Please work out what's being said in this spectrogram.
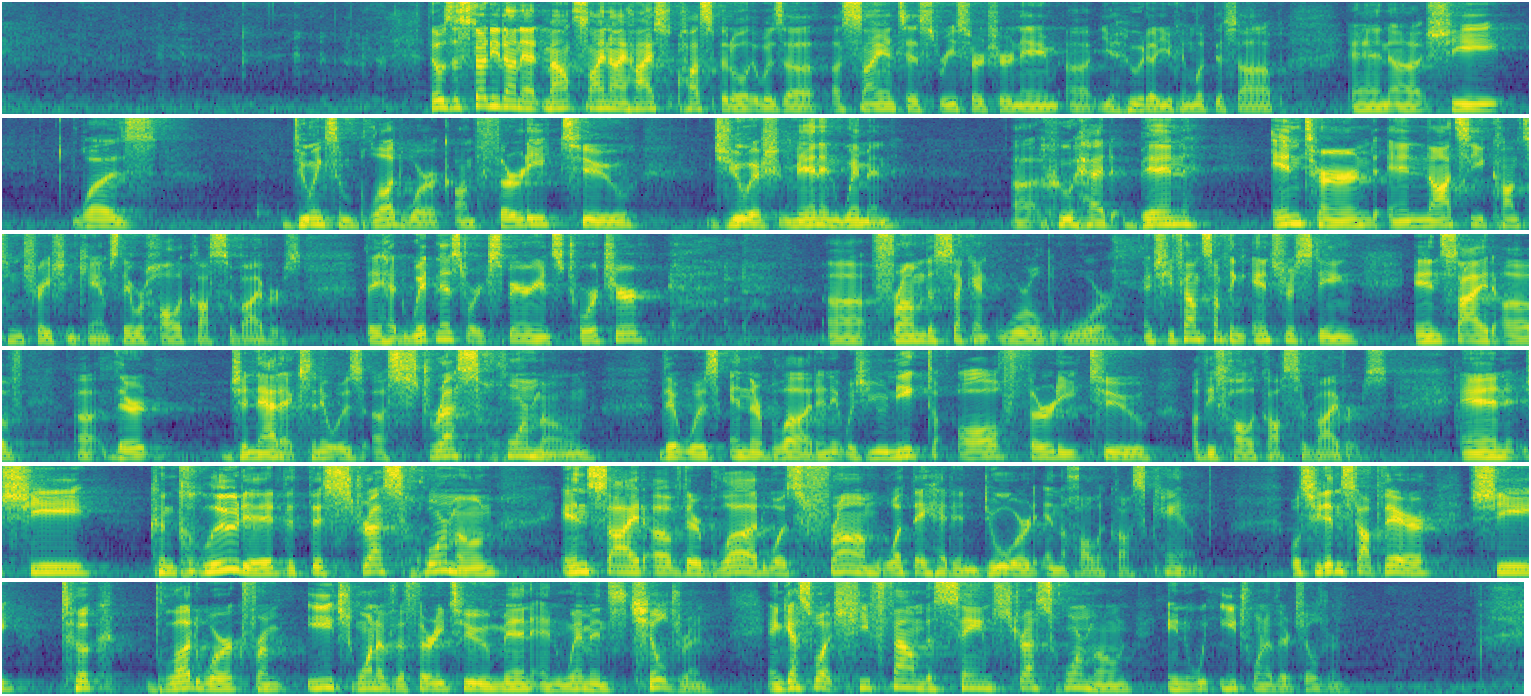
There was a study done at Mount Sinai Hospital. It was a, a scientist, researcher named uh, Yehuda. You can look this up and uh, she was doing some blood work on 32 Jewish men and women uh, who had been interned in Nazi concentration camps. They were Holocaust survivors. They had witnessed or experienced torture uh, from the Second World War. And she found something interesting inside of uh, their genetics, and it was a stress hormone that was in their blood, and it was unique to all 32 of these Holocaust survivors. And she concluded that this stress hormone inside of their blood was from what they had endured in the Holocaust camp. Well, she didn't stop there. She took blood work from each one of the 32 men and women's children. And guess what? She found the same stress hormone in each one of their children.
